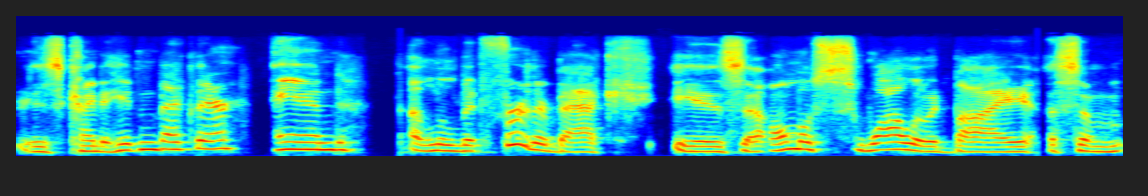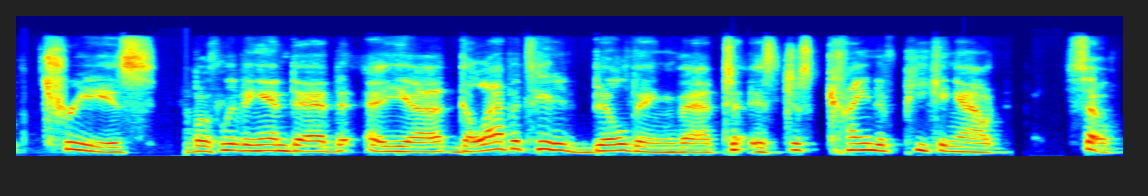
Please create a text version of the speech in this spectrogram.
is kind of hidden back there. And a little bit further back is uh, almost swallowed by some trees, both living and dead, a uh, dilapidated building that is just kind of peeking out. So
